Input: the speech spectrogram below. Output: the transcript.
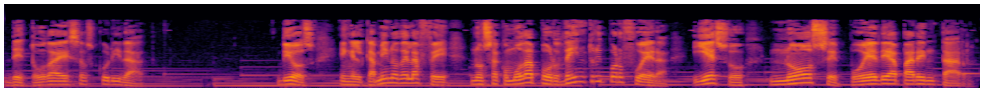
de toda esa oscuridad. Dios, en el camino de la fe, nos acomoda por dentro y por fuera, y eso no se puede aparentar.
